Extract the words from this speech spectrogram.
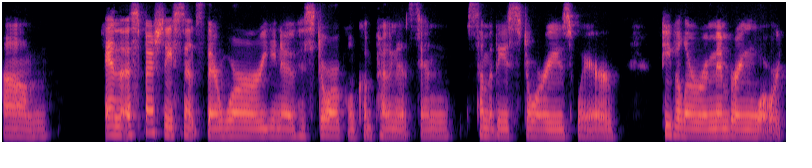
Um, and especially since there were, you know, historical components in some of these stories where people are remembering World War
